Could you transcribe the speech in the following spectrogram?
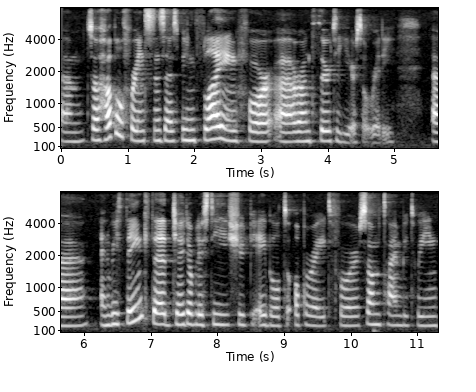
Um, so Hubble, for instance, has been flying for uh, around 30 years already. Uh, and we think that JWST should be able to operate for some time between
